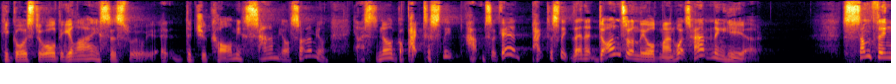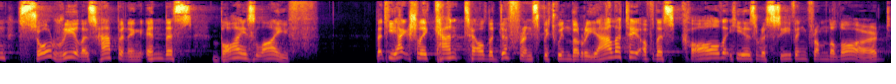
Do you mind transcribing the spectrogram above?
he goes to old Eli, He says, uh, Did you call me? Samuel, Samuel. He says, No, go back to sleep. Happens again, back to sleep. Then it dawns on the old man, What's happening here? Something so real is happening in this boy's life that he actually can't tell the difference between the reality of this call that he is receiving from the Lord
